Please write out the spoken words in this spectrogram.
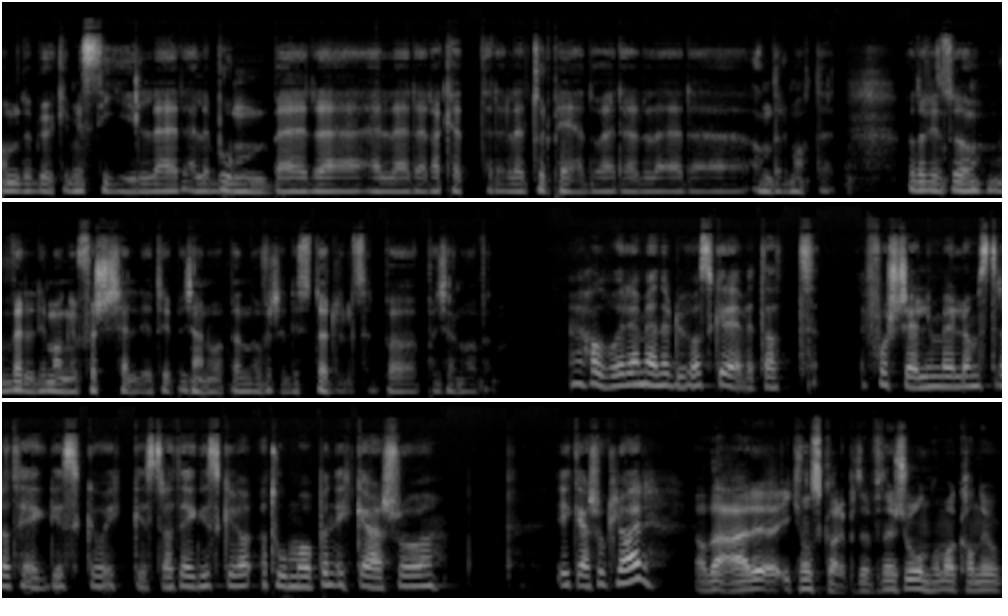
Om du bruker missiler eller bomber eh, eller raketter eller torpedoer eller eh, andre måter. Og det finnes jo veldig mange forskjellige typer kjernevåpen og forskjellige størrelser på, på kjernevåpen. Halvor, jeg mener du har skrevet at forskjellen mellom strategiske og ikke-strategiske atomvåpen ikke er så, ikke er så klar. Ja, Det er ikke noen skarp definisjon. og Man kan jo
